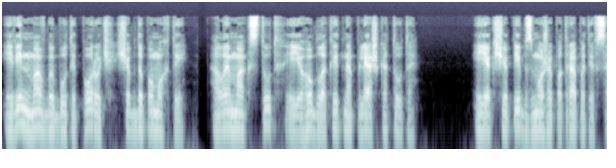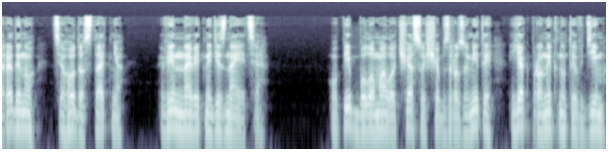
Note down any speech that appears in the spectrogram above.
і він мав би бути поруч, щоб допомогти. Але Макс тут і його блакитна пляшка тут. І якщо піп зможе потрапити всередину, цього достатньо, він навіть не дізнається. У піп було мало часу, щоб зрозуміти, як проникнути в дім,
